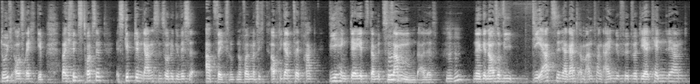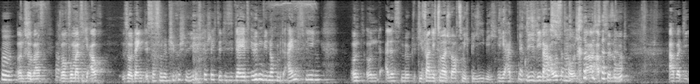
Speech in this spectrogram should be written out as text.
durchaus recht geben. Aber ich finde es trotzdem, es gibt dem Ganzen so eine gewisse Abwechslung noch, weil man sich auch die ganze Zeit fragt, wie hängt der jetzt damit zusammen hm. und alles. Mhm. Ne, genauso wie die Ärztin ja ganz am Anfang eingeführt wird, die er kennenlernt hm. und sowas, wo, wo man sich auch so denkt, ist das so eine typische Liebesgeschichte, die sie da jetzt irgendwie noch mit einfliegen und, und alles mögliche. Die fand ich zum Beispiel auch ziemlich beliebig. Ja, ja die, die war austauschbar, absolut. Aber die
